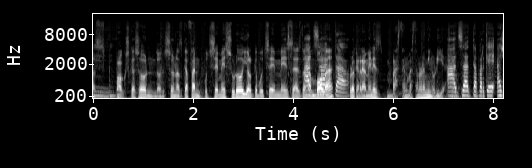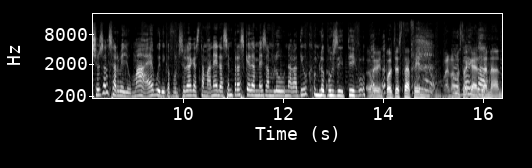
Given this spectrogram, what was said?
els Mm. pocs que són doncs, són els que fan potser més soroll o el que potser més es donen bola, Exacte. però que realment és bastant, bastant una minoria. Això. exacte, perquè això és el cervell humà, eh? vull dir que funciona d'aquesta manera. Sempre es queda més amb lo negatiu que amb lo positiu. Òbviament, pots estar fent, en el nostre Exacte. cas, en, en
